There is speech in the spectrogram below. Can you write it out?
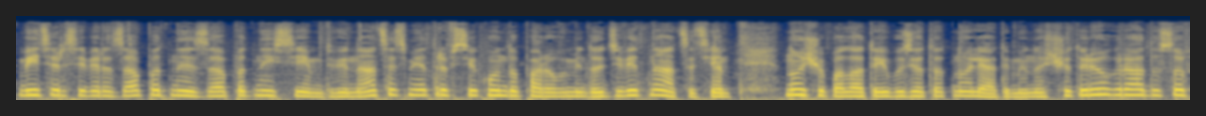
Ветер северо-западный, западный 7-12 метров в секунду, порывами до 19. Ночью по Латвии будет от 0 до минус 4 градусов.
